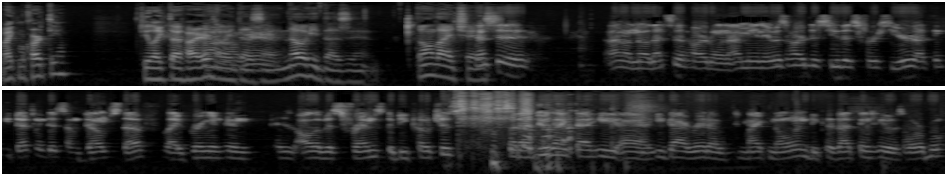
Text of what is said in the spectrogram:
Mike McCarthy? Do you like that hire? No, Oh, he doesn't. man. No, he doesn't. Don't lie, Chace. That's a, I don't know. That's a hard one. I mean, it was hard to see this first year. I think he definitely did some dumb stuff, like bringing in his, all of his friends to be coaches. but I do like that he uh, he got rid of Mike Nolan because I think he was horrible.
